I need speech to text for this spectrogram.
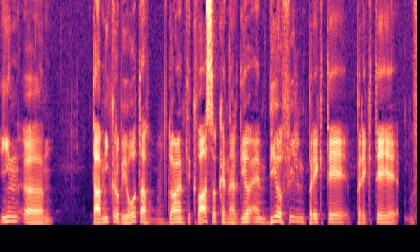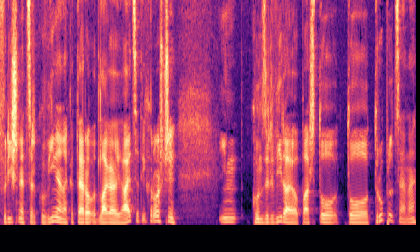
in um, ta mikrobiota, v glavnem te kvasovke, naredijo en biofilm prek te, prek te frišne crkovine, na katero odlagajo jajce ti hrošči in konzervirajo pač to, to truplice. Ne?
